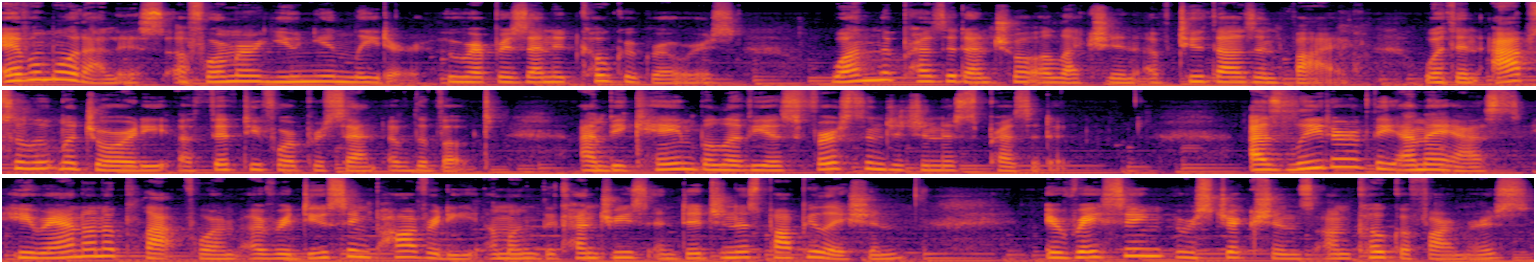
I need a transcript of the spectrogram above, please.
Evo Morales, a former union leader who represented coca growers, won the presidential election of 2005 with an absolute majority of 54% of the vote and became Bolivia's first indigenous president. As leader of the MAS, he ran on a platform of reducing poverty among the country's indigenous population, erasing restrictions on coca farmers,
